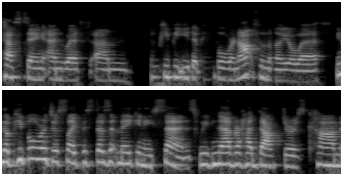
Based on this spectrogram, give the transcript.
testing and with um, PPE that people were not familiar with. You know, people were just like, this doesn't make any sense. We've never had doctors come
